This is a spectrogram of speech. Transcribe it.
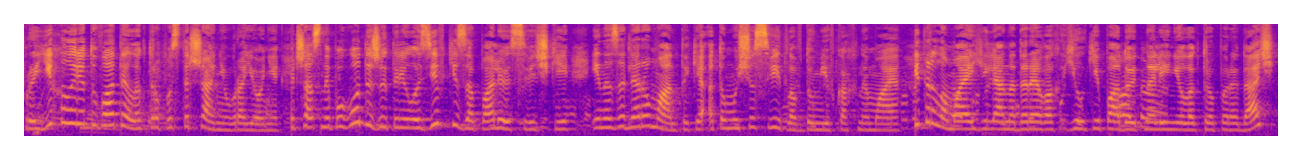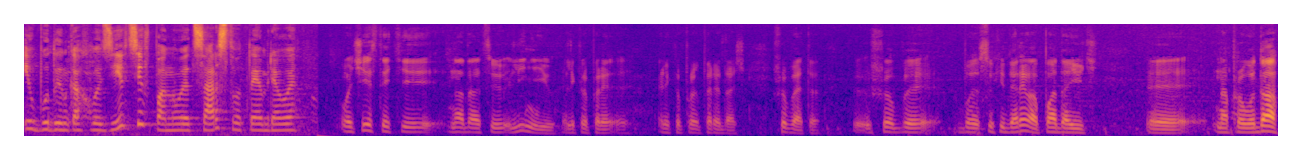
Приїхали рятувати електропостачання у районі. Під час непогоди жителі Лозівки запалюють свічки. І не задля романтики, а тому, що світла в домівках немає. Вітер ламає гілля на деревах, гілки падають на лінію електропередач, і в будинках лозівців панує царство темряви. Очистити треба цю лінію електропере- електропередач, щоб, ето, щоб бо сухі дерева падають е, на провода,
